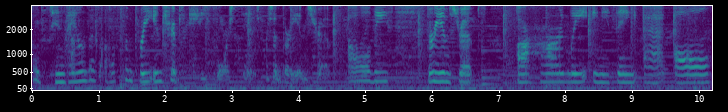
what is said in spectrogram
Holds 10 pounds. That's awesome. 3M strips, 84 cents for some 3M strips. All these 3M strips are hardly anything at all.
